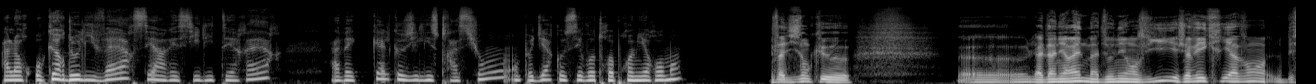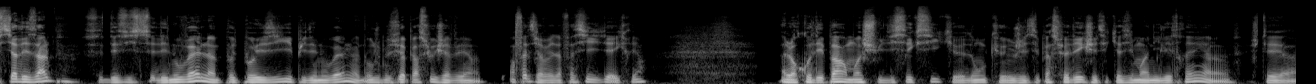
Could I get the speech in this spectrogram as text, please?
Alors, Au cœur de l'hiver, c'est un récit littéraire avec quelques illustrations. On peut dire que c'est votre premier roman? Enfin, Disons que euh, La dernière haine m'a donné envie. J'avais écrit avant Le Bestiaire des Alpes. C'est des, des, nouvelles, un peu de poésie et puis des nouvelles. Donc je me suis aperçu que j'avais. En fait, j'avais la facilité à écrire. Alors qu'au départ, moi, je suis dyslexique, donc euh, j'étais persuadé que j'étais quasiment un illettré. J'étais, euh,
